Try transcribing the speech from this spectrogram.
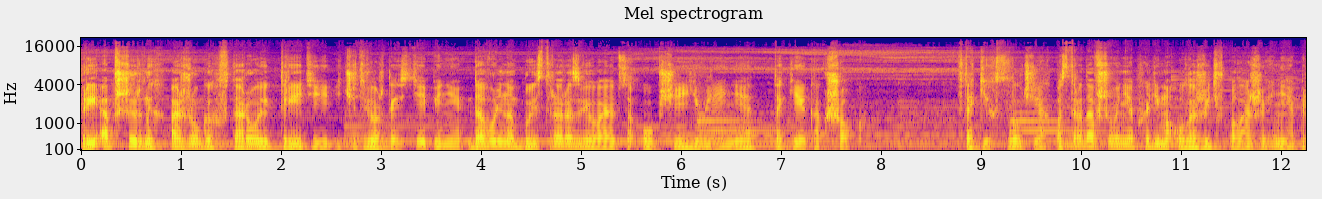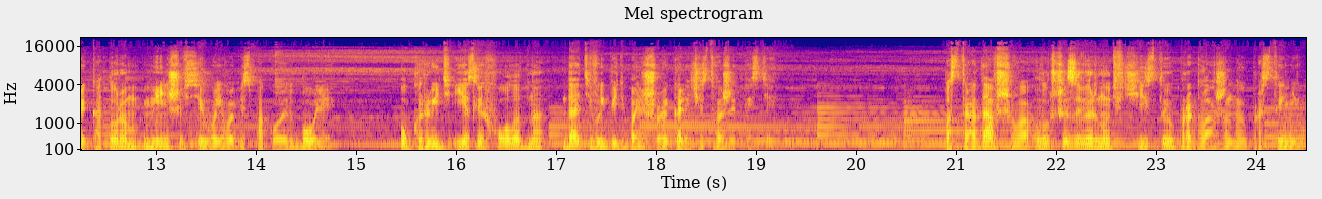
При обширных ожогах второй, третьей и четвертой степени довольно быстро развиваются общие явления, такие как шок. В таких случаях пострадавшего необходимо уложить в положение, при котором меньше всего его беспокоит боли. Укрыть, если холодно, дать выпить большое количество жидкости. Пострадавшего лучше завернуть в чистую проглаженную простыню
